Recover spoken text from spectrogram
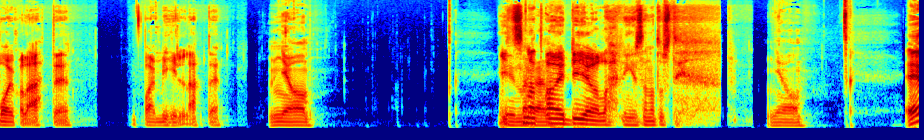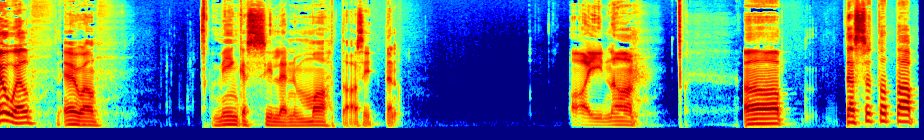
voiko lähteä vai mihin lähtee. Joo, It's Ymmärrän. not ideal, niin sanotusti. joo. Eh well, eh well. Minkäs sille nyt mahtaa sitten? Aina. Uh, tässä tota,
